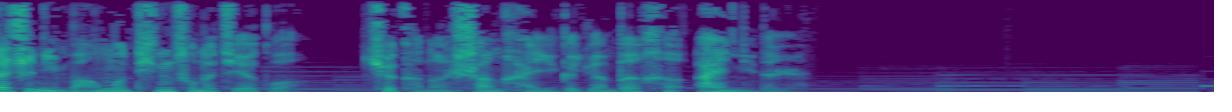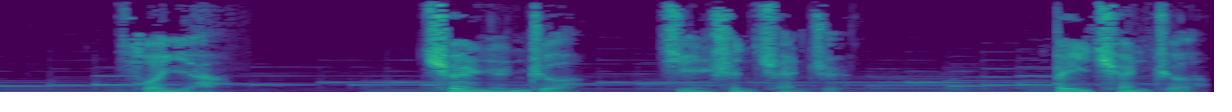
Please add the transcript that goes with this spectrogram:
但是你盲目听从的结果，却可能伤害一个原本很爱你的人。所以啊，劝人者谨慎劝之，被劝者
